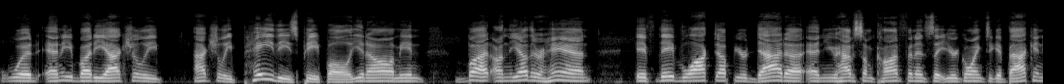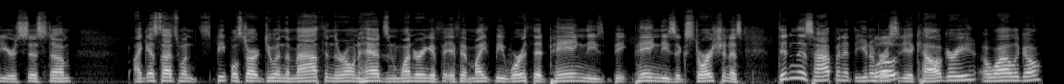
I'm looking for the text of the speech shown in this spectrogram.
would anybody actually actually pay these people? You know, I mean, but on the other hand if they've locked up your data and you have some confidence that you're going to get back into your system, I guess that's when people start doing the math in their own heads and wondering if, if it might be worth it paying these paying these extortionists. Didn't this happen at the University well, of Calgary a while ago?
